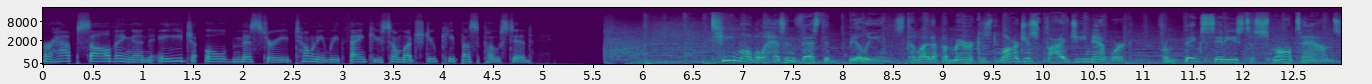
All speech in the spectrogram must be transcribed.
perhaps solving an age-old mystery. Tony, we thank you so much. Do keep us posted. T-Mobile has invested billions to light up America's largest 5G network, from big cities to small towns,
